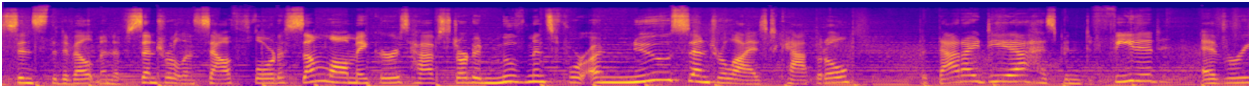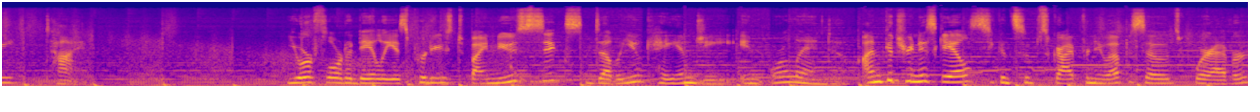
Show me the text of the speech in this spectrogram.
Since the development of Central and South Florida, some lawmakers have started movements for a new centralized capital, but that idea has been defeated every time. Your Florida Daily is produced by News 6 WKMG in Orlando. I'm Katrina Scales. You can subscribe for new episodes wherever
